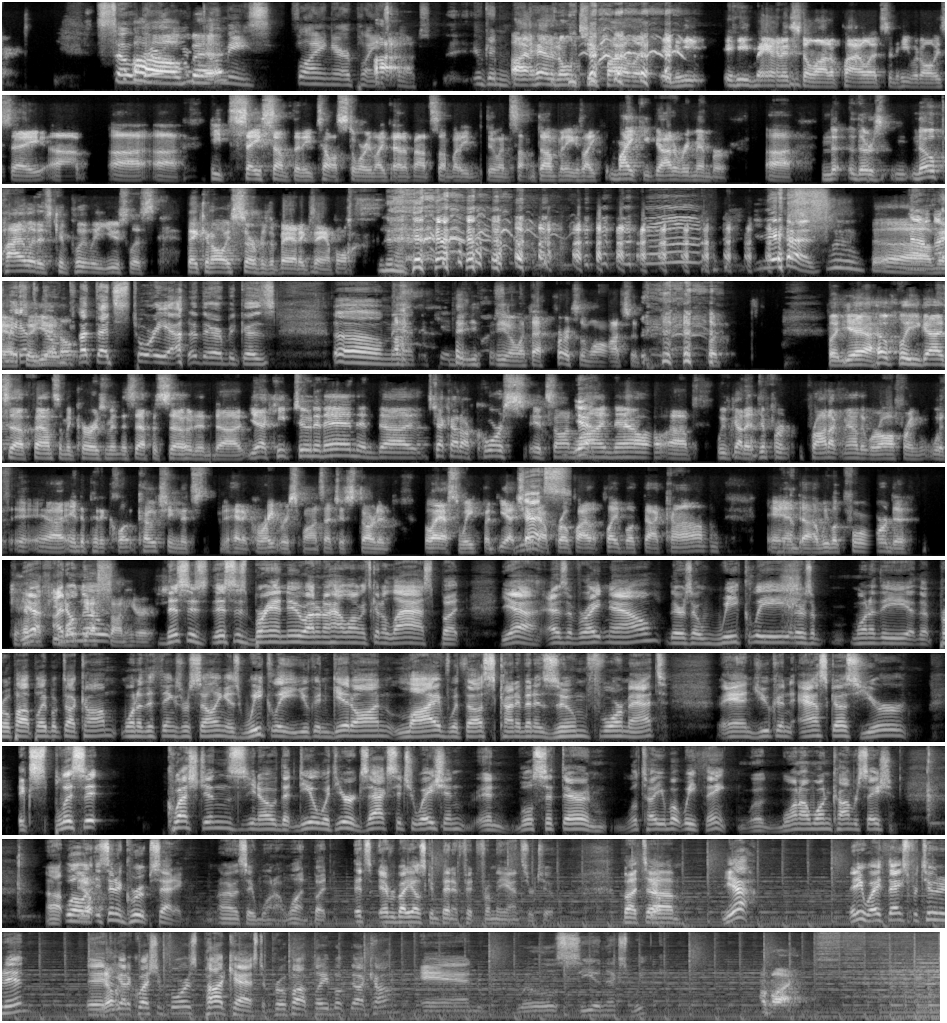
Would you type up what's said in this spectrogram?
So there oh, are man. dummies flying airplanes, folks. You can. I had an old chief pilot, and he he managed a lot of pilots, and he would always say, uh, uh, uh, he'd say something, he'd tell a story like that about somebody doing something dumb, and he's like, "Mike, you got to remember, uh, n- there's no pilot is completely useless. They can always serve as a bad example." yes. Oh now, man, I may have so to go cut that story out of there because, oh man, you, you don't want that person watching. But but yeah, hopefully you guys uh, found some encouragement in this episode, and uh, yeah, keep tuning in and uh, check out our course. It's online yeah. now. Uh, we've got a different product now that we're offering with uh, independent coaching. That's had a great response. That just started last week, but yeah, check yes. out ProPilotPlaybook.com, and uh, we look forward to having yeah, a few I more guests on here. This is this is brand new. I don't know how long it's going to last, but Yeah, as of right now, there's a weekly. There's a one of the the propilotplaybook.com. One of the things we're selling is weekly. You can get on live with us, kind of in a Zoom format, and you can ask us your explicit questions, you know, that deal with your exact situation, and we'll sit there and we'll tell you what we think. One on one conversation. Uh, well, yep. it's in a group setting. I would say one on one, but it's everybody else can benefit from the answer too. But yep. um, yeah. Anyway, thanks for tuning in. If yep. you got a question for us, podcast at propilotplaybook.com, and we'll see you next week. Bye bye.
